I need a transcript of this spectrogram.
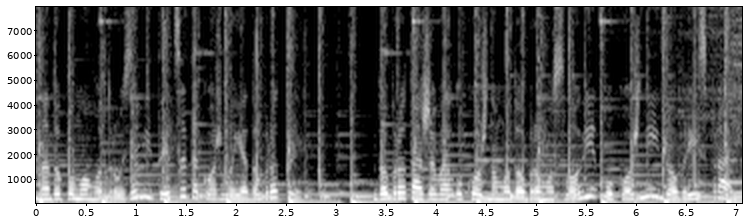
На допомогу друзям іти це також виє доброти. Доброта живе у кожному доброму слові, у кожній добрій справі.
